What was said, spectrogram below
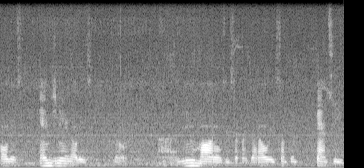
all this engineering, all these you know, uh, new models and stuff like that, always something fancy,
